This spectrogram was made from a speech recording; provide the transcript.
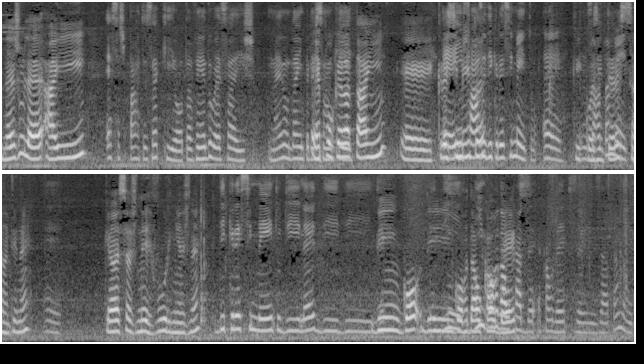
né, Julia? Aí Essas partes aqui, ó, tá vendo essas, né? Não dá a impressão é porque que ela está em é, é crescimento. em fase né? de crescimento. É. Que coisa exatamente. interessante, né? É. Que é essas nervurinhas, né? De crescimento, de, né, de... De, De, engo- de engordar o engordar caldex. cade- caldex, é, exatamente.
